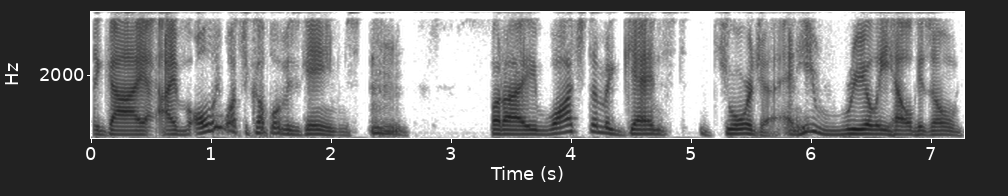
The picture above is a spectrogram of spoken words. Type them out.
a guy I've only watched a couple of his games, but I watched him against Georgia, and he really held his own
